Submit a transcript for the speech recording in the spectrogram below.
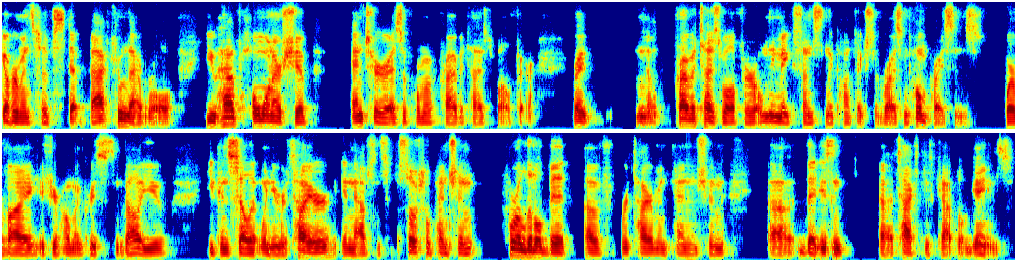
governments have stepped back from that role, you have homeownership enter as a form of privatized welfare, right? you know, privatized welfare only makes sense in the context of rising home prices, whereby if your home increases in value, you can sell it when you retire in the absence of a social pension for a little bit of retirement pension uh, that isn't uh, taxed as capital gains.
